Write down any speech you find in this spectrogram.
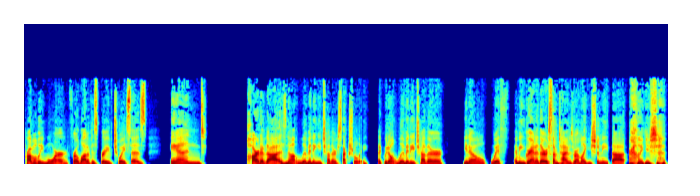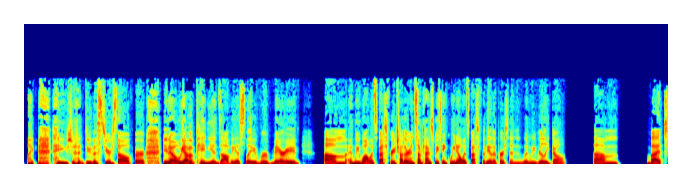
probably more for a lot of his brave choices. And part of that is not limiting each other sexually. Like we don't limit each other, you know, with I mean, granted, there are some times where I'm like, you shouldn't eat that, or like you should like you shouldn't do this to yourself, or you know, we have opinions, obviously. We're married. Um, and we want what's best for each other. And sometimes we think we know what's best for the other person when we really don't. Um, but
